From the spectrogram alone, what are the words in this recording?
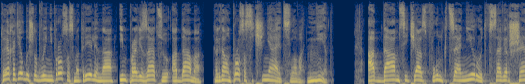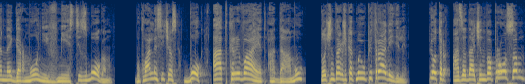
то я хотел бы, чтобы вы не просто смотрели на импровизацию Адама, когда он просто сочиняет слова. Нет. Адам сейчас функционирует в совершенной гармонии вместе с Богом. Буквально сейчас Бог открывает Адаму, точно так же, как мы у Петра видели. Петр озадачен вопросом,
